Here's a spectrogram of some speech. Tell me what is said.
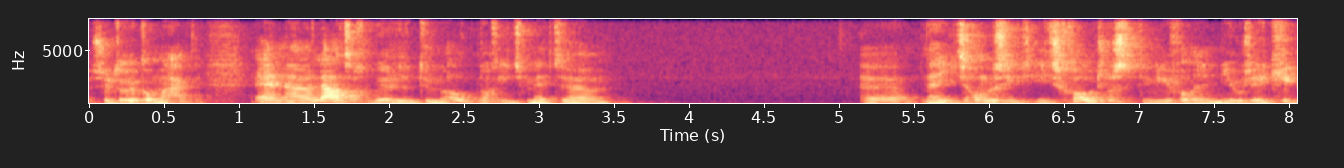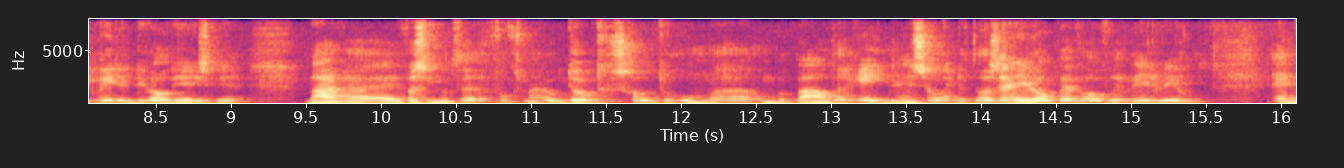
zo druk om maakte. En later gebeurde er toen ook nog iets met uh, nee, iets anders, iets, iets groots was het in ieder geval in het nieuws. Ik, ik weet het nu al niet eens meer. Maar uh, er was iemand uh, volgens mij ook doodgeschoten om, om bepaalde redenen en zo. En dat was een hele ophef over in de hele wereld. En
